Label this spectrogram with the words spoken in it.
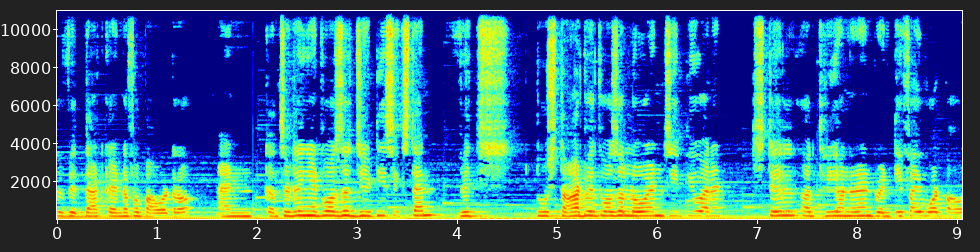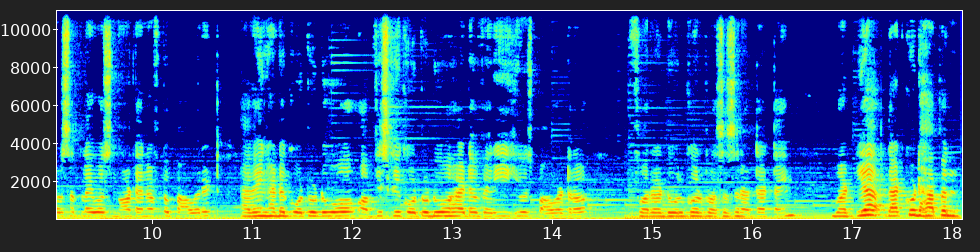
with that kind of a power draw. And considering it was a GT610, which to start with was a low end GPU and it still a 325 watt power supply was not enough to power it. Having had a 2 Duo, obviously 2 Duo had a very huge power draw for a dual core processor at that time. But yeah, that could happen.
